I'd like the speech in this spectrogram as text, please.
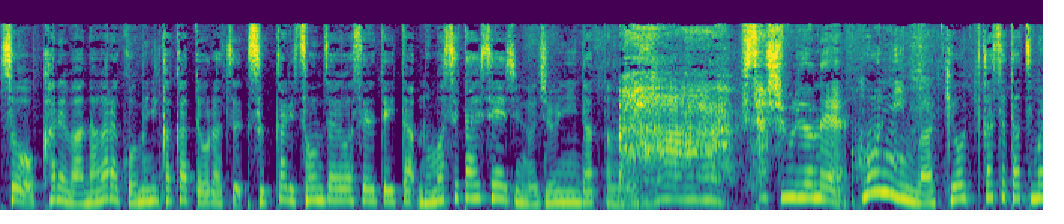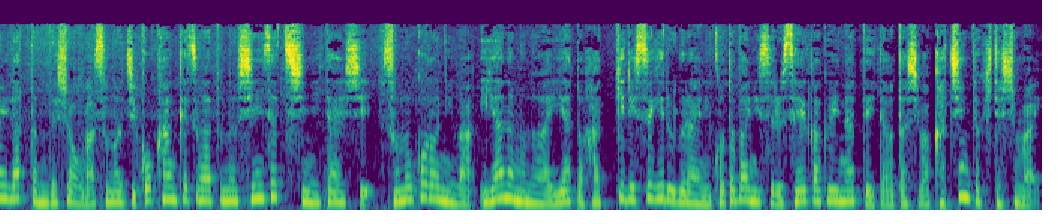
そう彼は長らくお目にかかっておらずすっかり存在を忘れていた飲ませたい成人の住人だったのです。ああ、久しぶりだね。本人は気を利かせたつもりだったのでしょうがその自己完結型の親切心に対しその頃には嫌なものは嫌とはっきりすぎるぐらいに言葉にする性格になっていた私はカチンと来てしまい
